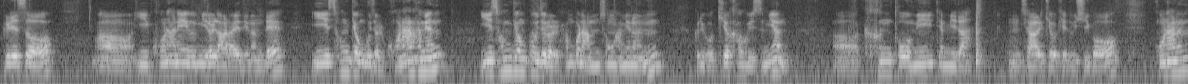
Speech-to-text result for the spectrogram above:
그래서 어, 이 고난의 의미를 알아야 되는데 이 성경 구절 고난하면 이 성경 구절을 한번 암송하면은 그리고 기억하고 있으면 어, 큰 도움이 됩니다. 음, 잘 기억해 두시고 고난은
